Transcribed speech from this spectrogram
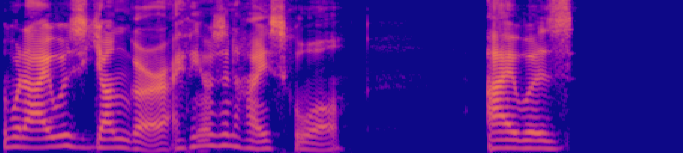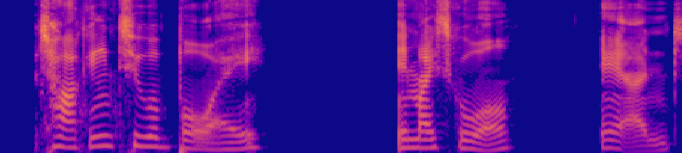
when I was younger, I think I was in high school, I was talking to a boy in my school, and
